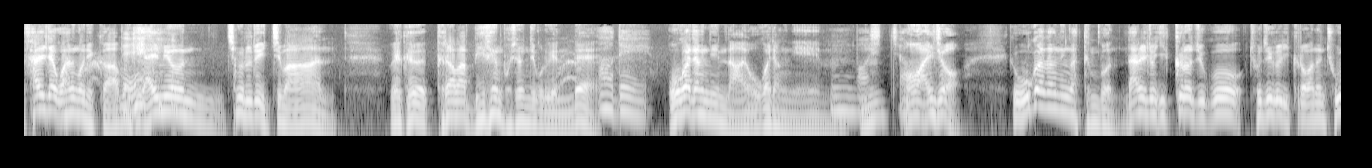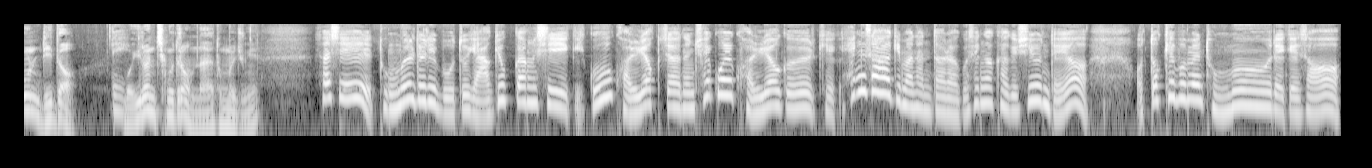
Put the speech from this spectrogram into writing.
살자고 하는 거니까 뭐 네. 얄미운 친구들도 있지만 왜 그 드라마 미생 보셨는지 모르겠는데 아, 네. 오 과장님 나와요. 오 과장님. 음, 멋있죠. 어 알죠. 그 오 과장님 같은 분 나를 좀 이끌어주고 조직을 이끌어가는 좋은 리더. 네. 뭐 이런 친구들 없나요 동물 중에? 사실 동물들이 모두 약육강식이고 권력자는 최고의 권력을 이렇게 행사하기만 한다라고 생각하기 쉬운데요. 어떻게 보면 동물에게서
